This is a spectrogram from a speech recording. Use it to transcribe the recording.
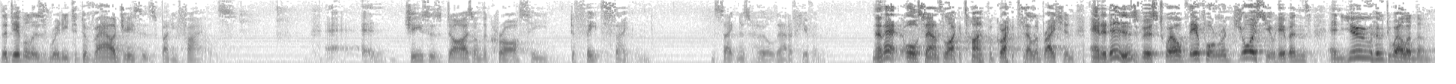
The devil is ready to devour Jesus, but he fails. And Jesus dies on the cross. He defeats Satan, and Satan is hurled out of heaven. Now that all sounds like a time for great celebration, and it is, verse 12, therefore rejoice you heavens, and you who dwell in them.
